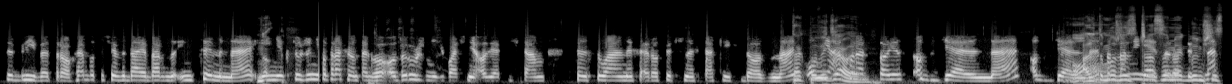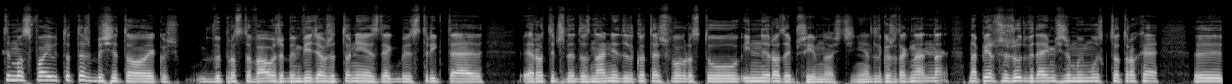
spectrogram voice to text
wstydliwe trochę, bo to się wydaje bardzo intymne No. i niektórzy nie potrafią tego odróżnić właśnie od jakichś tam sensualnych, erotycznych takich doznań. Tak U mnie akurat to jest oddzielne, oddzielne. Ale to może z czasem, jakbym się z tym oswoił, to też by się to jakoś wyprostowało, żebym wiedział, że to nie jest jakby stricte erotyczne doznanie, tylko też po prostu inny rodzaj przyjemności, nie? Tylko, że tak na, na, na pierwszy rzut wydaje mi się, że mój mózg to trochę y,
